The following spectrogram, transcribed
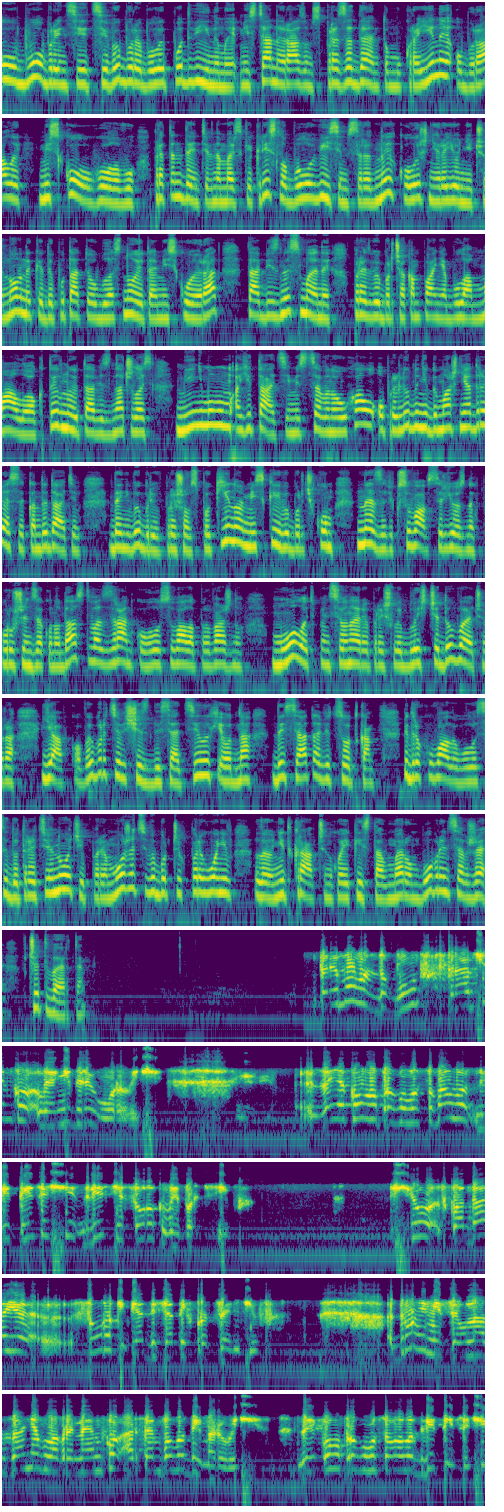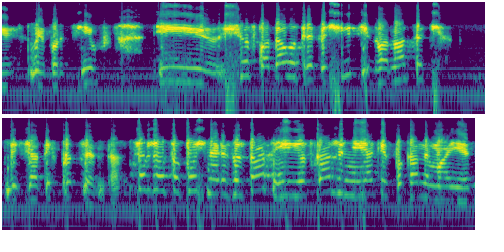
У Бобринці ці вибори були подвійними. Містяни разом з президентом України обирали міського голову. Претендентів на мерське крісло було вісім. Серед них колишні районні чиновники, депутати обласної та міської рад та бізнесмени. Передвиборча кампанія була мало активною та відзначилась мінімумом агітації. Місцеве ноу-хау оприлюднені домашні адреси кандидатів. День виборів прийшов спокійно. Міський виборчком не зафіксував серйозних порушень законодавства. Зранку голосувала переважно молодь. Пенсіонери прийшли ближче до вечора. Явка виборців 60,1%. Підрахували голоси до третьої ночі. Переможець виборчих перегонів Леонід Кравченко, який став мером Бобринця вже в четверте. Перемогу здобув Кравченко Леонід Григорович, за якого проголосувало 2240 виборців, що складає е, 40,5%. Друге місце у нас зайняв Лавриненко Артем Володимирович, за якого проголосувало 2000 виборців, і що складало 36,12%. Це вже остаточний результат, і оскаржень ніяких поки немає.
